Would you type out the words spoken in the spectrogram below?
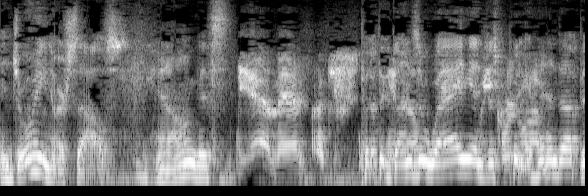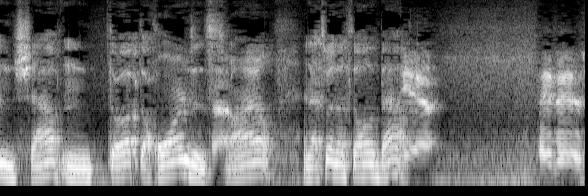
enjoying ourselves. You know, it's yeah, man. It's, put the guns know, away and just put your up- hand up and shout and throw up the horns and smile. And that's what that's all about. Yeah, it is.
